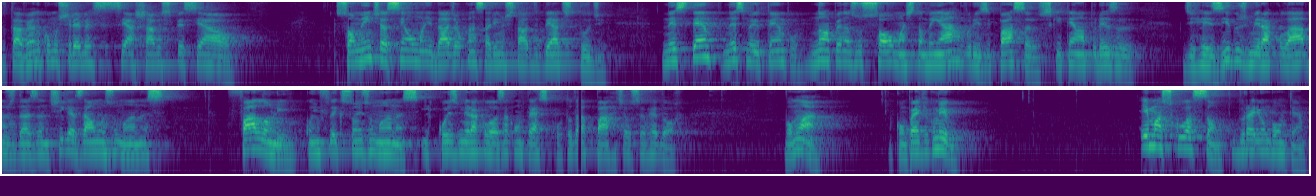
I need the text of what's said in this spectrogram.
Tu tá vendo como Schreber se achava especial. Somente assim a humanidade alcançaria um estado de beatitude. Nesse, tempo, nesse meio tempo, não apenas o sol, mas também árvores e pássaros, que têm a natureza de resíduos miraculados das antigas almas humanas, falam-lhe com inflexões humanas e coisas miraculosas acontecem por toda parte ao seu redor. Vamos lá, acompanhe aqui comigo. Emasculação duraria um bom tempo.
